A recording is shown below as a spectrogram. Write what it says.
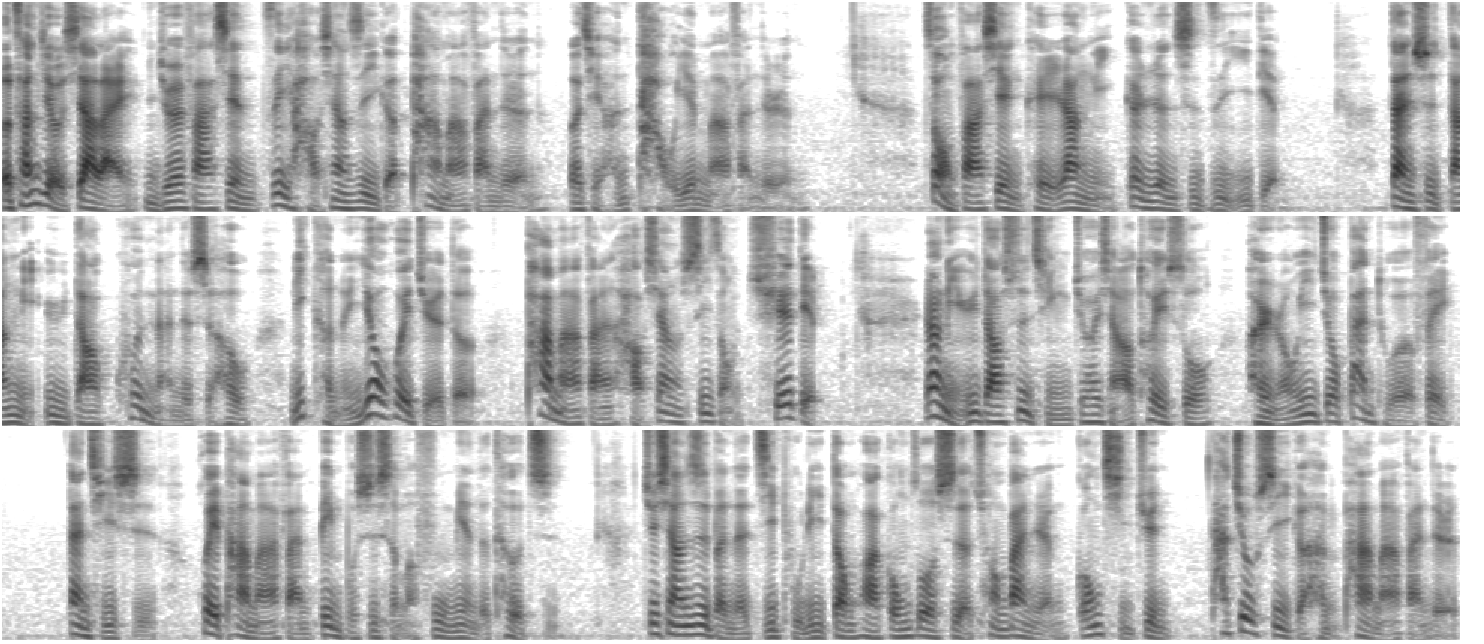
而长久下来，你就会发现自己好像是一个怕麻烦的人，而且很讨厌麻烦的人。这种发现可以让你更认识自己一点。但是，当你遇到困难的时候，你可能又会觉得怕麻烦好像是一种缺点，让你遇到事情就会想要退缩，很容易就半途而废。但其实会怕麻烦并不是什么负面的特质。就像日本的吉卜力动画工作室的创办人宫崎骏，他就是一个很怕麻烦的人。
